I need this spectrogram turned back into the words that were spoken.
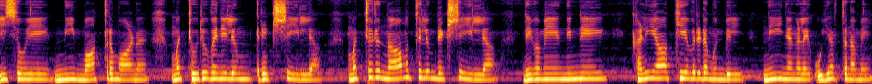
ഈശോയെ നീ മാത്രമാണ്. മറ്റൊരുവനിലും രക്ഷയില്ല. മറ്റൊരു നാമത്തിലും രക്ഷയില്ല. ദൈവമേ നിന്നെ കളിയാക്കിയവരുടെ മുൻപിൽ നീ ഞങ്ങളെ ഉയർത്തണമേ.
